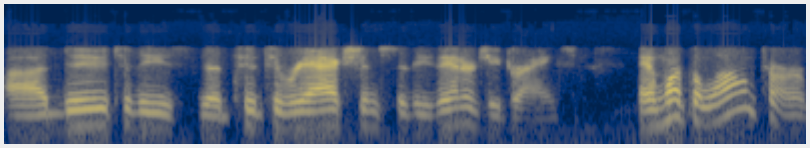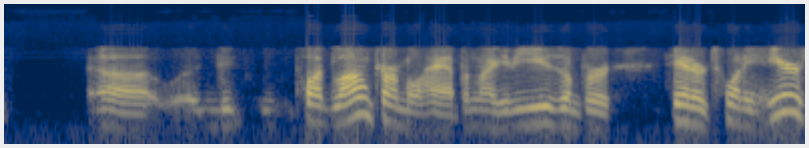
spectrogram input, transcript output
uh, due to these uh, to, to reactions to these energy drinks. And what the long term uh, what long term will happen, like if you use them for 10 or 20 years,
